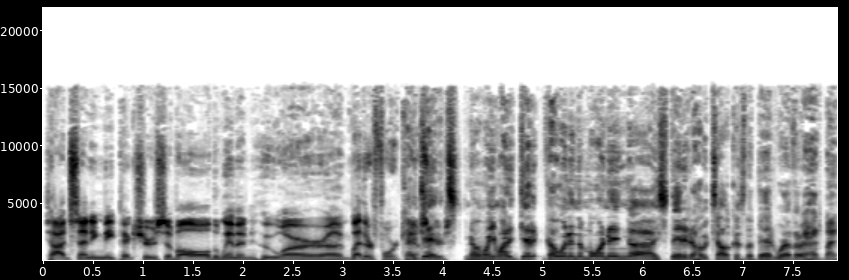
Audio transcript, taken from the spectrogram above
Todd sending me pictures of all the women who are uh, weather I forecasters. did. You know, when you want to get it going in the morning, uh, I stayed at a hotel because of the bad weather. I had my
